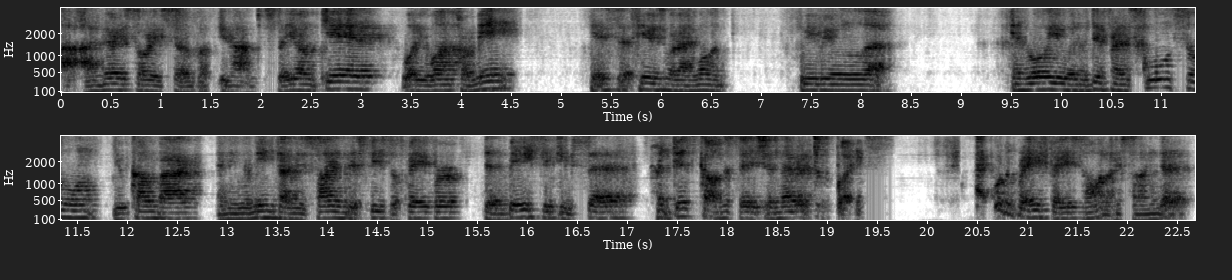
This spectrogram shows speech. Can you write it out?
I- am very sorry, sir, but you know, I'm just a young kid. What do you want from me? He said, Here's what I want. We will uh, enroll you in a different school soon. You come back, and in the meantime, you sign this piece of paper that basically said that this conversation never took place. I put a brave face on, I signed it.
